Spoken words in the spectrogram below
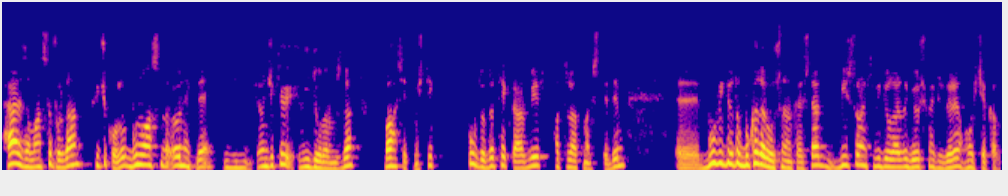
Her zaman sıfırdan küçük olur. Bunu aslında örnekle önceki videolarımızda bahsetmiştik. Burada da tekrar bir hatırlatmak istedim. Ee, bu videoda bu kadar olsun arkadaşlar. Bir sonraki videolarda görüşmek üzere. Hoşçakalın.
